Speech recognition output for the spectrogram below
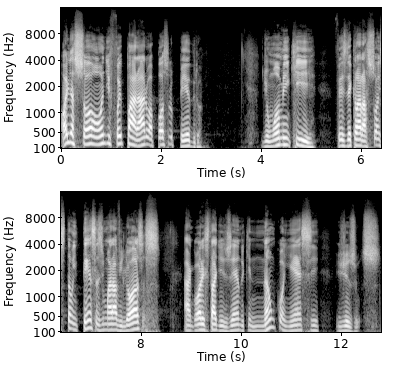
Olha só onde foi parar o apóstolo Pedro. De um homem que fez declarações tão intensas e maravilhosas, agora está dizendo que não conhece Jesus.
